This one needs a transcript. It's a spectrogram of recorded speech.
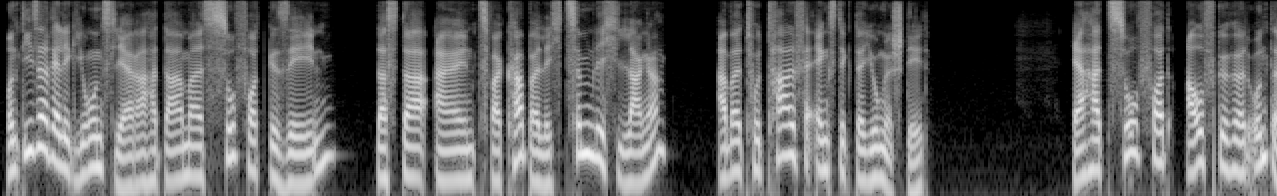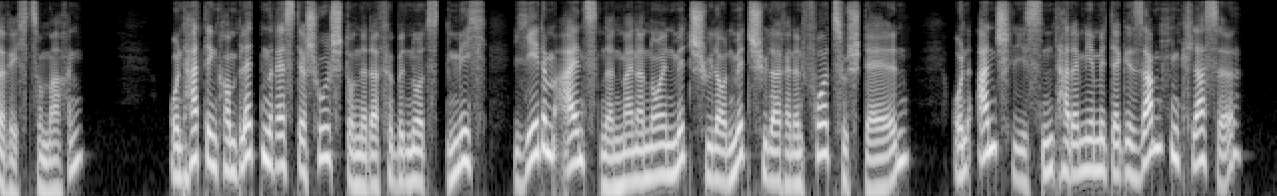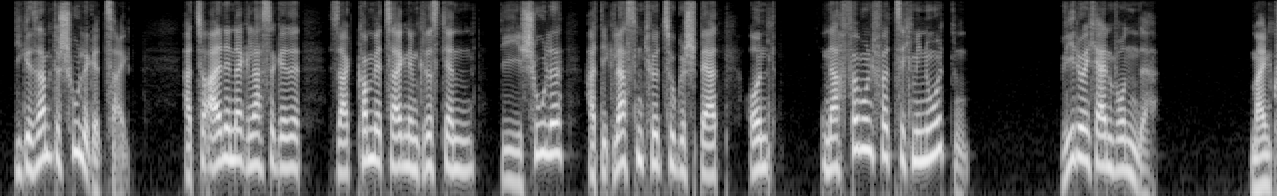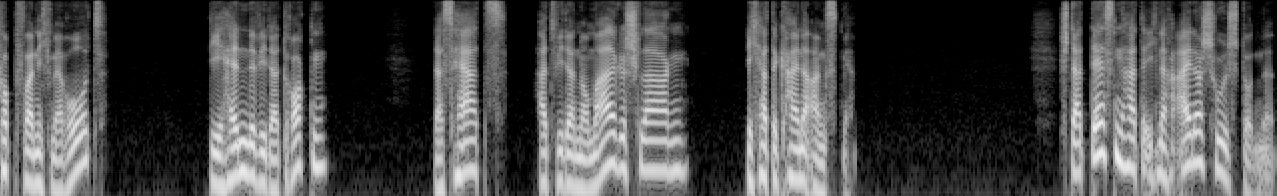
Und dieser Religionslehrer hat damals sofort gesehen, dass da ein zwar körperlich ziemlich langer, aber total verängstigter Junge steht. Er hat sofort aufgehört, Unterricht zu machen und hat den kompletten Rest der Schulstunde dafür benutzt, mich jedem einzelnen meiner neuen Mitschüler und Mitschülerinnen vorzustellen. Und anschließend hat er mir mit der gesamten Klasse die gesamte Schule gezeigt. Hat zu allen in der Klasse gesagt, komm, wir zeigen dem Christian die Schule, hat die Klassentür zugesperrt und nach 45 Minuten, wie durch ein Wunder, mein Kopf war nicht mehr rot, die Hände wieder trocken, das Herz hat wieder normal geschlagen, ich hatte keine Angst mehr. Stattdessen hatte ich nach einer Schulstunde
